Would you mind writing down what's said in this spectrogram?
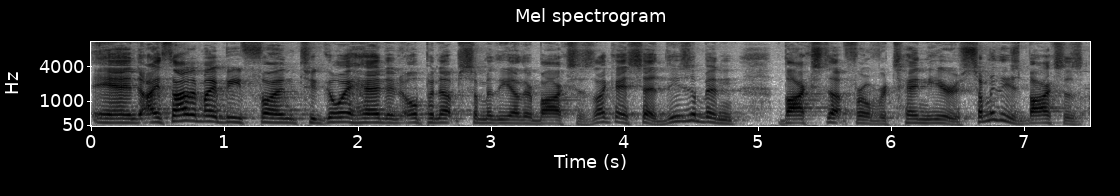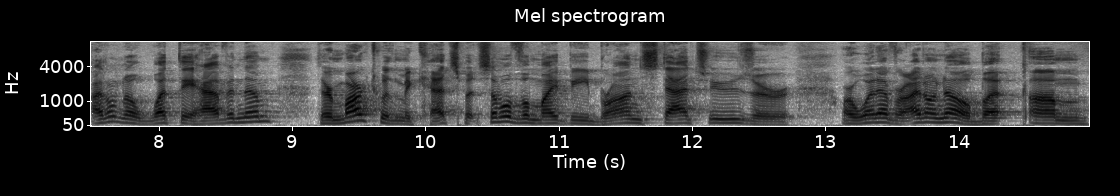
And I thought it might be fun to go ahead and open up some of the other boxes. Like I said, these have been boxed up for over 10 years. Some of these boxes, I don't know what they have in them. They're marked with maquettes, but some of them might be bronze statues or, or whatever. I don't know. But um,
